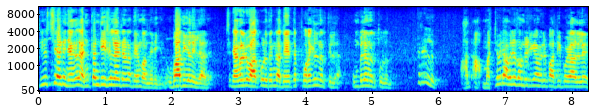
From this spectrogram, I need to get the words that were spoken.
തീർച്ചയായിട്ടും ഞങ്ങൾ അൺകണ്ടീഷണലായിട്ടാണ് അദ്ദേഹം വന്നിരിക്കുന്നത്. ഉപാധികളില്ലാതെ. പക്ഷെ ഞങ്ങളൊരു വാക്കുകൊടുത്തിട്ടുണ്ട് കൊടുത്തിട്ട് അദ്ദേഹത്തെ പുറകിൽ നിർത്തില്ല. മുമ്പിലേ നിർത്തുള്ളൂ. അത്രയേ ഉള്ളൂ. മറ്റവർ അവരെ സംരക്ഷിക്കാൻ അവർ പാർട്ടി പോയ ആളിൽ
